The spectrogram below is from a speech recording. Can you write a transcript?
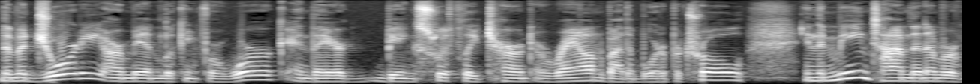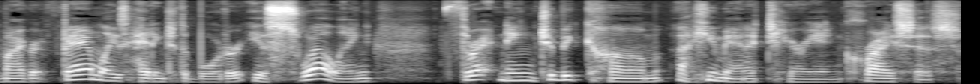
The majority are men looking for work, and they are being swiftly turned around by the Border Patrol. In the meantime, the number of migrant families heading to the border is swelling, threatening to become a humanitarian crisis.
